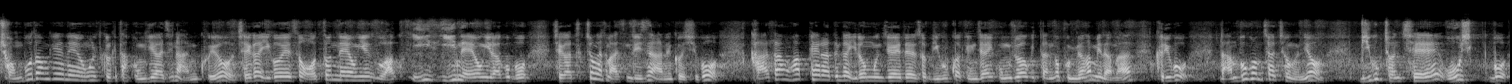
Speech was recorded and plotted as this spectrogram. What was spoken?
정보 단계의 내용을 그렇게 다 공개하지는 않고요. 제가 이거에서 어떤 내용이 와- 이, 이 내용이라고 뭐 제가 특정해서 말씀드리지는 않을 것이고 가상 화폐라든가 이런 문제에 대해서 미국과 굉장히 공조하고 있다는 건 분명합니다만 그리고 남부 검찰청은요 미국 전체의 50, 뭐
